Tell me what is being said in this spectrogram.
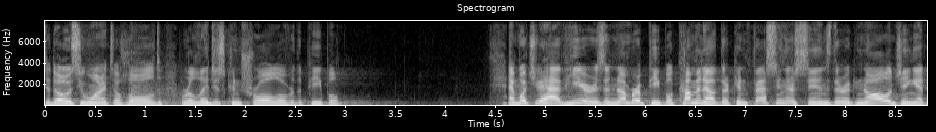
to those who wanted to hold religious control over the people. And what you have here is a number of people coming out, they're confessing their sins, they're acknowledging it,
